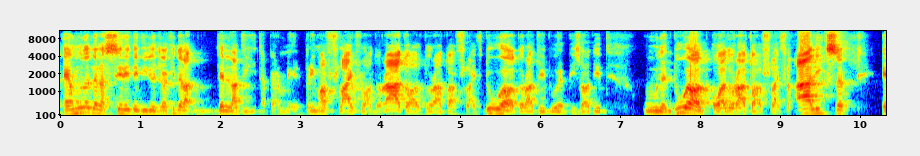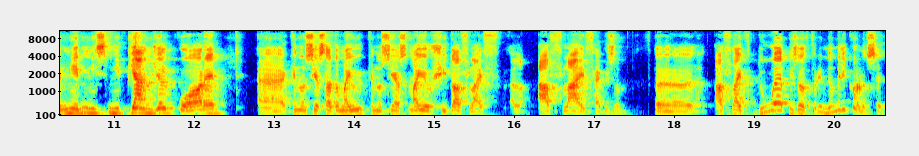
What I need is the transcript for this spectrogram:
è una della serie dei videogiochi della, della vita per me. Il primo Half-Life l'ho adorato, ho adorato Half-Life 2, ho adorato i due episodi 1 e 2, ho, ho adorato Half-Life Alyx e mi, mi, mi piange il cuore eh, che non sia stato mai, che non sia mai uscito Half-Life, Half-Life episode uh, Half-Life 2 episode 3 non mi ricordo se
